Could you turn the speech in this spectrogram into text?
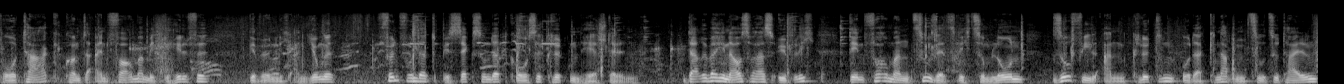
Pro Tag konnte ein Former mit Gehilfe, gewöhnlich ein Junge, 500 bis 600 große Klütten herstellen. Darüber hinaus war es üblich, den Formern zusätzlich zum Lohn so viel an Klütten oder Knabben zuzuteilen,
